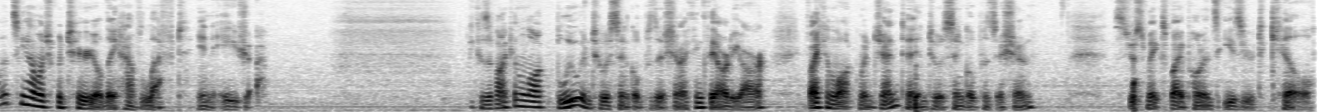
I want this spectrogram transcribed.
let's see how much material they have left in Asia. Because if I can lock blue into a single position, I think they already are. If I can lock magenta into a single position, this just makes my opponents easier to kill.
